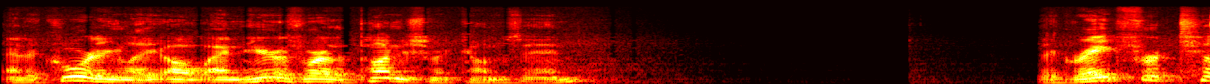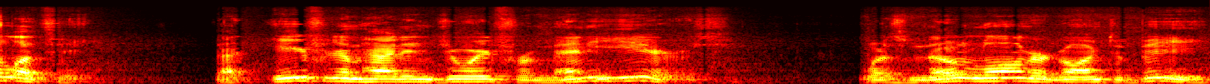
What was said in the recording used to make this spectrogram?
And accordingly, oh, and here's where the punishment comes in. The great fertility that Ephraim had enjoyed for many years was no longer going to be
